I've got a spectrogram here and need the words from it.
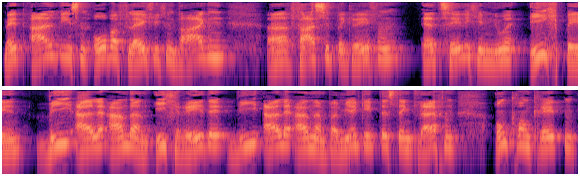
mit all diesen oberflächlichen, vagen äh, Fassebegriffen erzähle ich ihm nur, ich bin wie alle anderen. Ich rede wie alle anderen. Bei mir gibt es den gleichen unkonkreten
